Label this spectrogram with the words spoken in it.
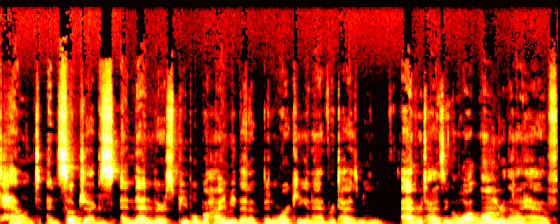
talent and subjects, and then there's people behind me that have been working in advertisement advertising a lot longer than I have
